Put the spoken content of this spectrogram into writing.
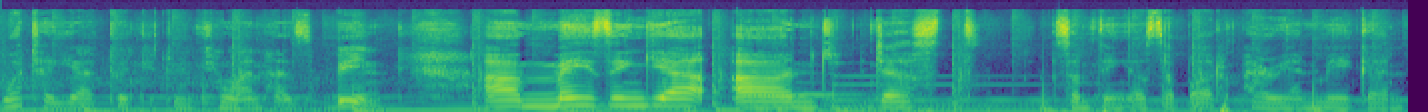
what a year 2021 has been. Amazing year and just something else about Harry and Meghan.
